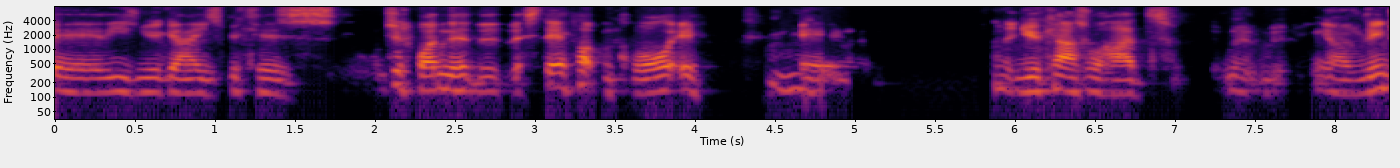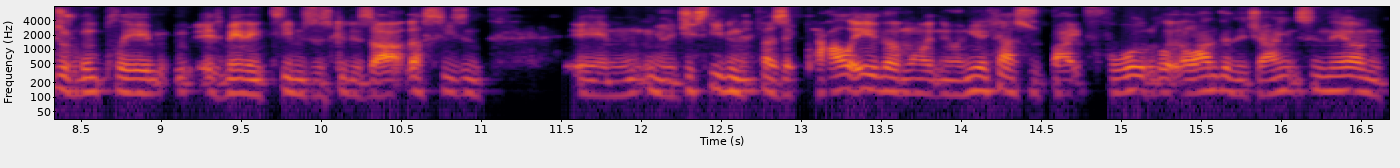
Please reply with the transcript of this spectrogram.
uh, these new guys because just one, the, the, the step up in quality mm-hmm. um, that Newcastle had. You know, Rangers won't play as many teams as good as that this season. Um, you know, just even the physicality. They're like, you know, Newcastle's back four, like the land of the giants in there, and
